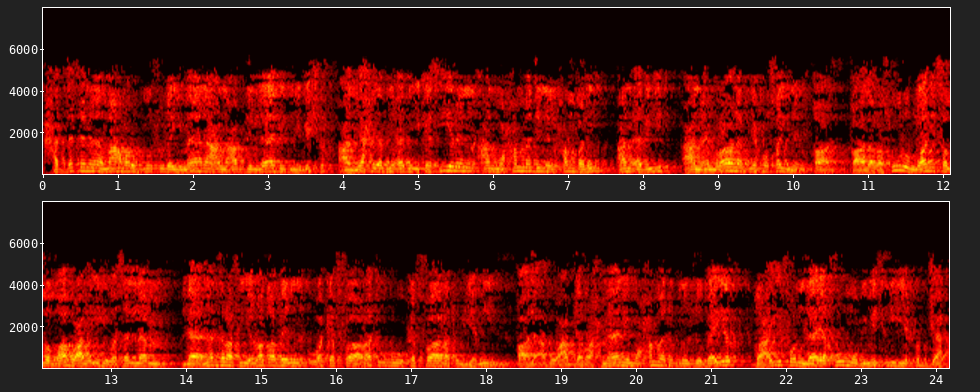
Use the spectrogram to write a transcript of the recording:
حدثنا معمر بن سليمان عن عبد الله بن بشر عن يحيى بن أبي كثير عن محمد الحنظلي عن أبيه عن عمران بن حسين قال قال رسول الله صلى الله عليه وسلم لا نذر في غضب وكفارته كفارة اليمين. قال أبو عبد الرحمن محمد بن الزبير ضعيف لا يقوم بمثله حجة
